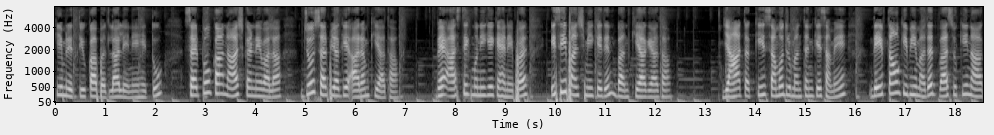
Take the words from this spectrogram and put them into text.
की मृत्यु का बदला लेने हेतु सर्पों का नाश करने वाला जो सर्प यज्ञ आरंभ किया था, वह आस्तिक मुनि के कहने पर इसी पंचमी के दिन बंद किया गया था। यहाँ तक कि समुद्र मंथन के समय देवताओं की भी मदद वासुकी नाग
